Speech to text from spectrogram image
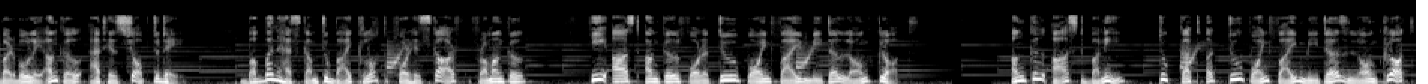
Barbole uncle at his shop today. Babban has come to buy cloth for his scarf from uncle. He asked uncle for a 2.5 meter long cloth. Uncle asked Bunny to cut a 2.5 meters long cloth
